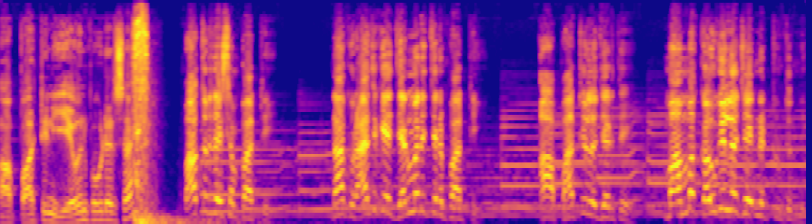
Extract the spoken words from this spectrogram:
ఆ పార్టీని ఏమని పొగిడారు సార్? మాతృదేశం పార్టీ. నాకు రాజకీయ జన్మనిచ్చిన పార్టీ. ఆ పార్టీలో చేరితే మా అమ్మ కౌగిల్లో చేరినట్టుంటుంది.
